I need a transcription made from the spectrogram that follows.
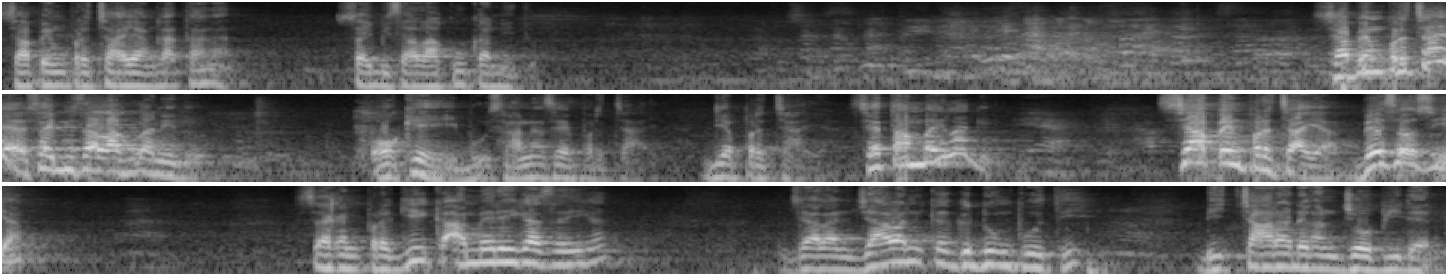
Siapa yang percaya angkat tangan? Saya bisa lakukan itu. Siapa yang percaya saya bisa lakukan itu? Oke, ibu sana saya percaya. Dia percaya. Saya tambahin lagi. Siapa yang percaya? Besok siang saya akan pergi ke Amerika Serikat, jalan-jalan ke Gedung Putih, bicara dengan Joe Biden.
